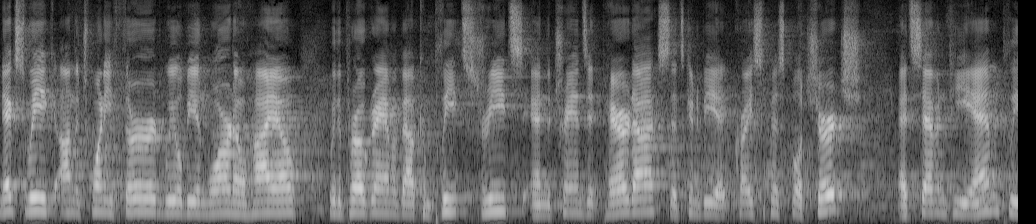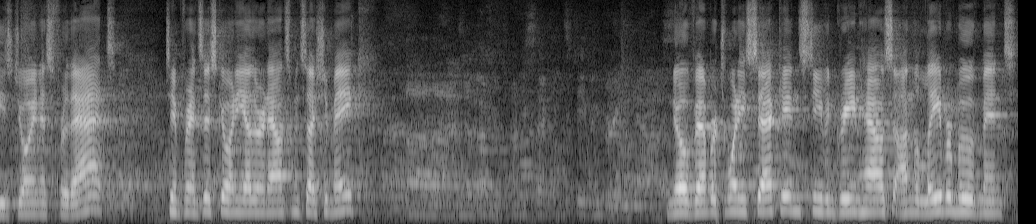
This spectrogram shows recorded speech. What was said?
Next week on the 23rd, we will be in Warren, Ohio, with a program about complete streets and the transit paradox. That's going to be at Christ Episcopal Church at 7 p.m. Please join us for that. Tim Francisco, any other announcements I should make? Uh, November 22nd, Stephen Greenhouse on the labor movement.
